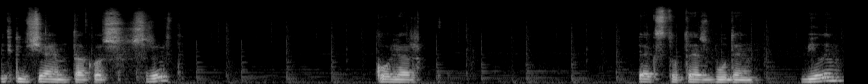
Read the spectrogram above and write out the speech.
Підключаємо також шрифт. Колір тексту теж буде білим.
